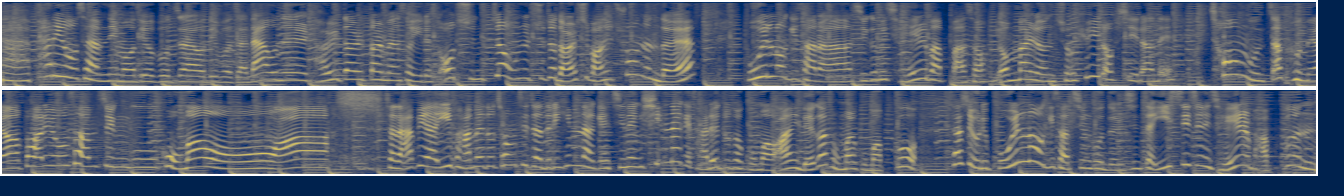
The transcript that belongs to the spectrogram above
자, 8253님 어디 보자, 어디 보자. 나 오늘 덜덜 떨면서 일했어. 어, 진짜 오늘 진짜 날씨 많이 추웠는데? 보일러 기사라 지금이 제일 바빠서 연말 연초 휴일 없이 일하네. 처음 문자 보내. 아, 8253 친구, 고마워. 아. 자, 나비야, 이 밤에도 청취자들이 힘나게, 진행 신나게 잘해줘서 고마워. 아니, 내가 정말 고맙고, 사실 우리 보일러 기사 친구들, 진짜 이 시즌이 제일 바쁜,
